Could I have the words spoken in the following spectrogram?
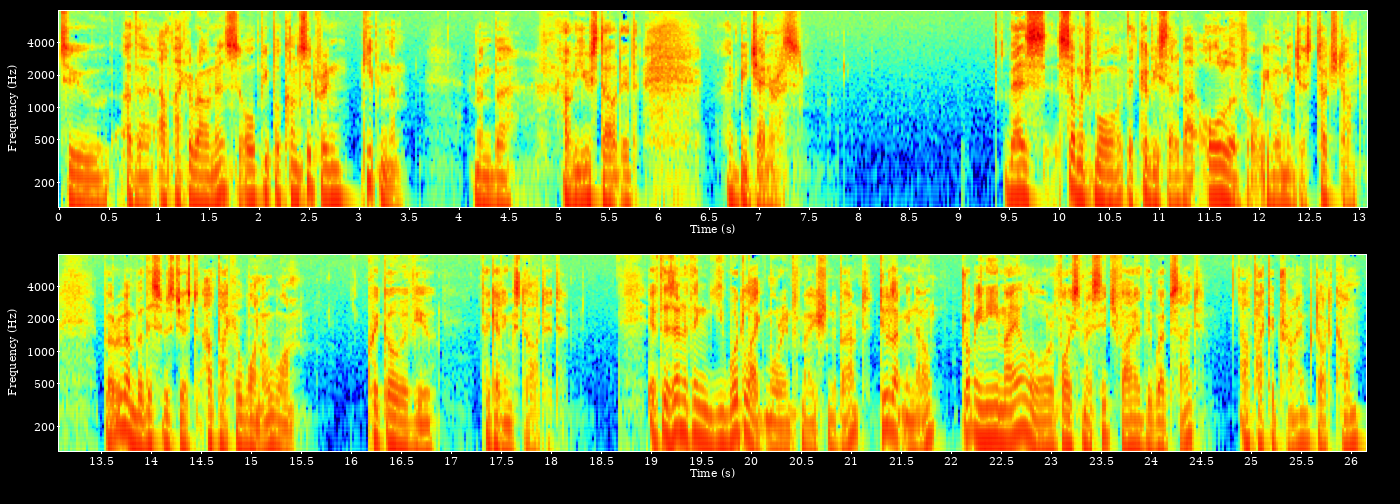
to other alpaca owners or people considering keeping them. Remember how you started and be generous. There's so much more that could be said about all of what we've only just touched on, but remember this was just Alpaca 101. Quick overview for getting started. If there's anything you would like more information about, do let me know. Drop me an email or a voice message via the website, alpacatribe.com.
